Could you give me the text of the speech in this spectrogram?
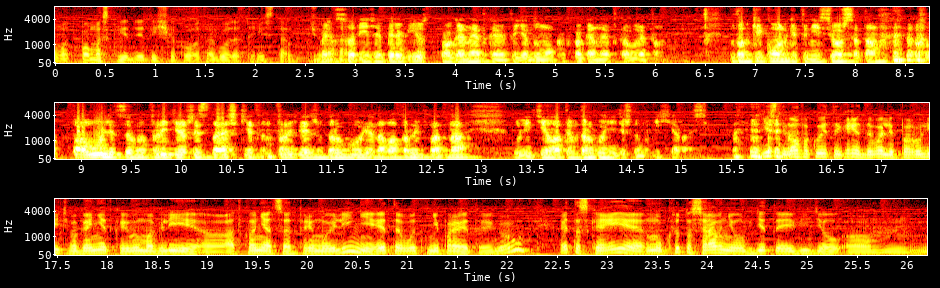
Вот, по Москве 2000 какого-то года, 300. Блин, сори, я тебя перебью, вагонетка, это я думал, как вагонетка в этом, в Донки Конге ты несешься там по улице, выпрыгиваешь из тачки, там прыгаешь в другую, она в обрыв одна улетела, ты в другую едешь, думаю, нихера себе. Если вам в какой-то игре давали порулить вагонеткой, и вы могли э, отклоняться от прямой линии, это вот не про эту игру. Это скорее, ну, кто-то сравнивал, где-то я видел эм,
